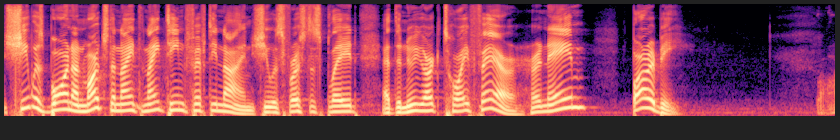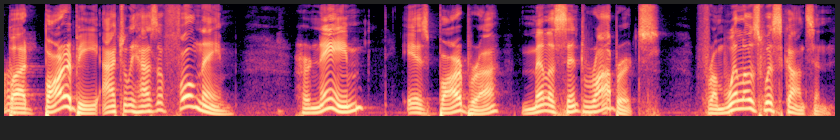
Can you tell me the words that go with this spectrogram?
She was born on March the 9th, 1959. She was first displayed at the New York Toy Fair. Her name? Barbie. But Barbie actually has a full name. Her name is Barbara Millicent Roberts from Willows, Wisconsin.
